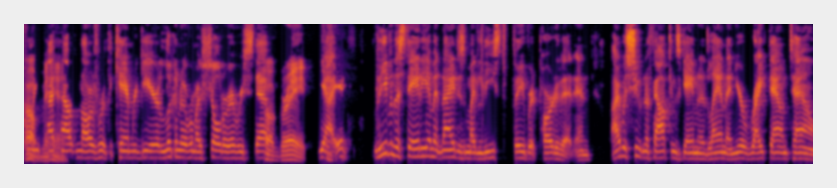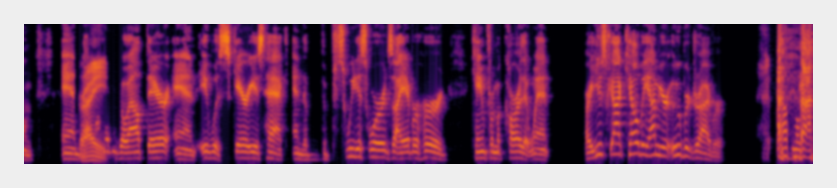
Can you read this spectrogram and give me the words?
oh, twenty five thousand dollars worth of camera gear, looking over my shoulder every step. Oh, great! Yeah, it's leaving the stadium at night is my least favorite part of it. And I was shooting a Falcons game in Atlanta, and you're right downtown. And right. I go out there, and it was scary as heck. And the, the sweetest words I ever heard came from a car that went, "Are you Scott Kelby? I'm your Uber driver." I'm like,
